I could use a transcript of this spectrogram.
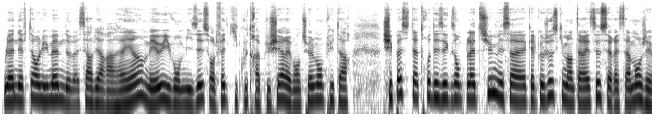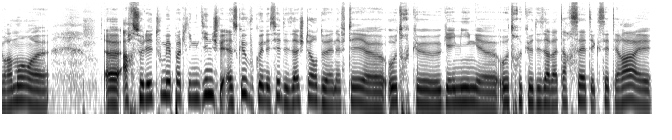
Le NFT en lui-même ne va servir à rien, mais eux, ils vont miser sur le fait qu'il coûtera plus cher éventuellement plus tard. Je sais pas si tu as trop des exemples là-dessus, mais c'est quelque chose qui m'intéressait. C'est récemment, j'ai vraiment. Euh, euh, harcelé tous mes potes LinkedIn. Je fais est-ce que vous connaissez des acheteurs de NFT euh, autres que gaming, autres que des avatars sets, etc. Et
